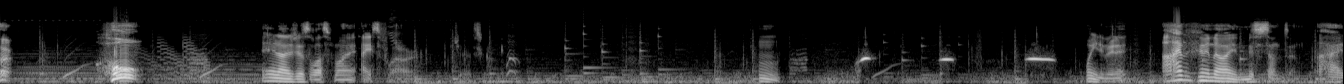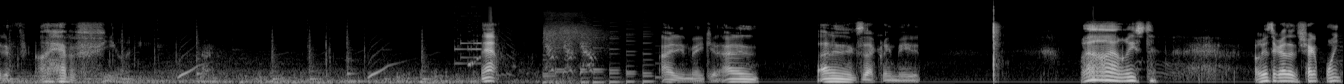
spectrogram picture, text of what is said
Huh. Oh! And I just lost my ice flower. Just great. Hmm. Wait a minute. I have a feeling I missed something. I had a, I have a feeling. Yeah. I didn't make it. I didn't. I didn't exactly make it. Well, at least, at least I got the checkpoint.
